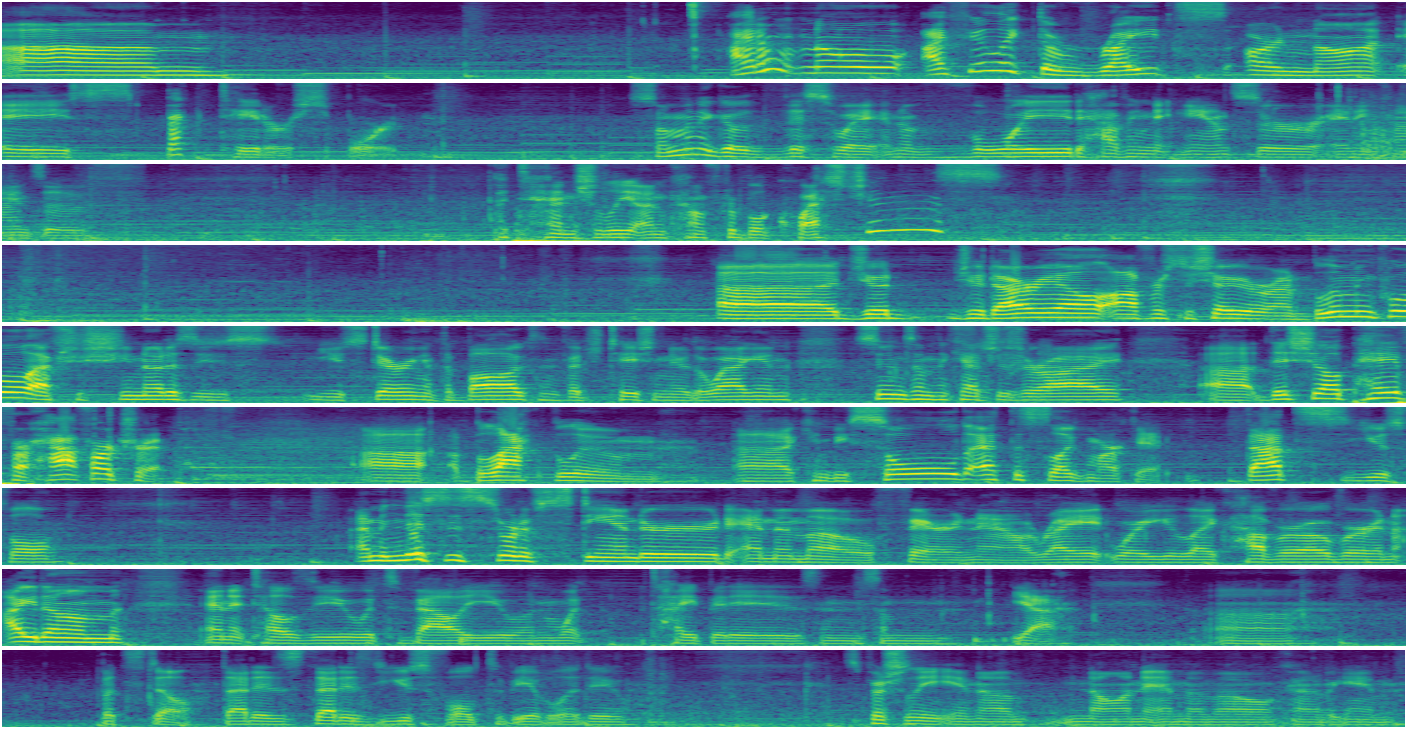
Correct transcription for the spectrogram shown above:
Um, I don't know. I feel like the rites are not a spectator sport. So I'm going to go this way and avoid having to answer any kinds of potentially uncomfortable questions. Uh, Jod- Jodariel offers to show you around Blooming Pool after she notices you staring at the bogs and vegetation near the wagon. Soon something catches your eye. Uh, this shall pay for half our trip. Uh, a black bloom uh, can be sold at the slug market. That's useful. I mean, this is sort of standard MMO fare now, right? Where you like hover over an item and it tells you its value and what type it is and some, yeah. Uh, but still, that is that is useful to be able to do, especially in a non-MMO kind of a game.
